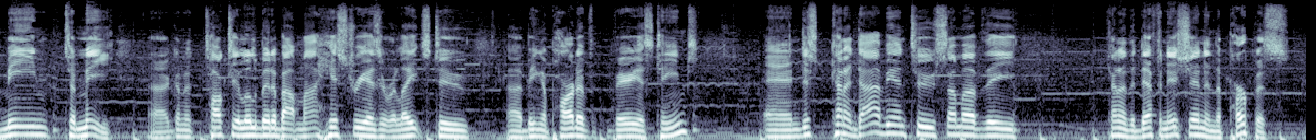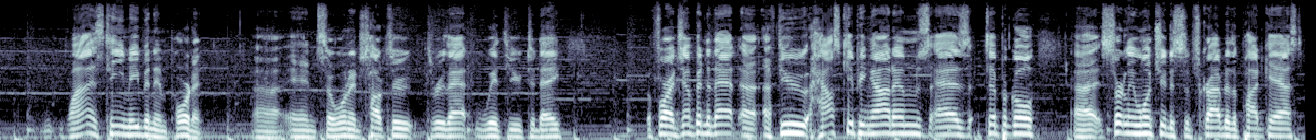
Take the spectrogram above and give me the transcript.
mean to me? Uh, going to talk to you a little bit about my history as it relates to uh, being a part of various teams and just kind of dive into some of the kind of the definition and the purpose. Why is team even important? Uh, and so I wanted to talk through through that with you today. Before I jump into that, uh, a few housekeeping items as typical. Uh, certainly want you to subscribe to the podcast.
